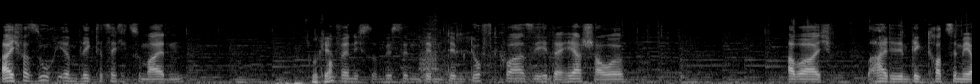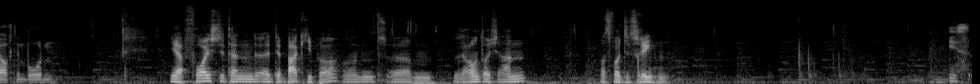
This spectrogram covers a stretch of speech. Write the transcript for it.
Aber ich versuche ihren Blick tatsächlich zu meiden. Okay. Auch wenn ich so ein bisschen dem, dem Duft quasi hinterher schaue. Aber ich halte den Blick trotzdem mehr auf den Boden. Ja, vor euch steht dann äh, der Barkeeper und ähm, raunt euch an. Was wollt ihr trinken? Ist,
